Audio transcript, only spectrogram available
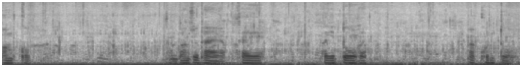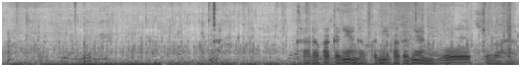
อ้อมกบขั้นตอนสุดท้ายครับใส่ผักอีตูครับผักคุณตูขาดแล้วผักกระแยงครับคันนี้ผักกระแยงนี่โอ้สุดยอดครับ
